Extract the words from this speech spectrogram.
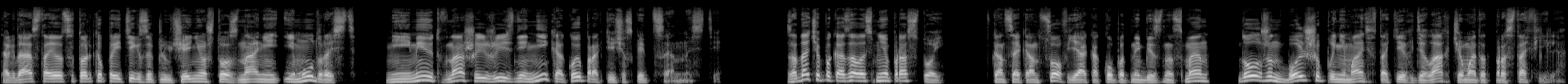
тогда остается только прийти к заключению, что знание и мудрость не имеют в нашей жизни никакой практической ценности. Задача показалась мне простой. В конце концов, я, как опытный бизнесмен, должен больше понимать в таких делах, чем этот простофиля.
